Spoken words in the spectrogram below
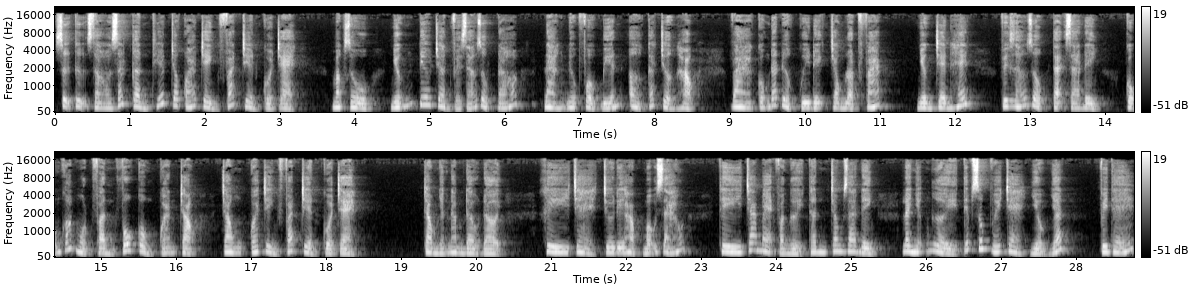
sự tự do rất cần thiết cho quá trình phát triển của trẻ. Mặc dù những tiêu chuẩn về giáo dục đó đang được phổ biến ở các trường học và cũng đã được quy định trong luật pháp, nhưng trên hết, việc giáo dục tại gia đình cũng góp một phần vô cùng quan trọng trong quá trình phát triển của trẻ. Trong những năm đầu đời, khi trẻ chưa đi học mẫu giáo thì cha mẹ và người thân trong gia đình là những người tiếp xúc với trẻ nhiều nhất. Vì thế,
